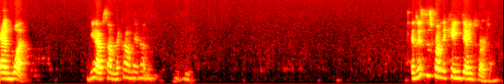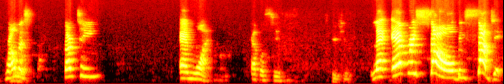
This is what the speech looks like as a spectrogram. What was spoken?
and 1. You have something to comment, honey? And this is from the King James Version. Romans 13 and 1. Help us, Jesus. Let every soul be subject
